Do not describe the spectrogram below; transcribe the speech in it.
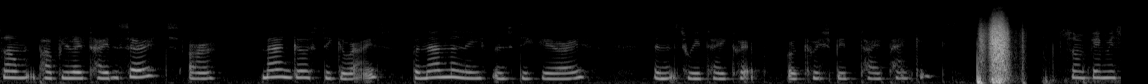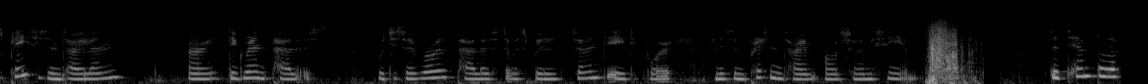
Some popular Thai desserts are mango sticky rice, banana leaf and sticky rice, and sweet Thai crepe or crispy Thai pancakes. Some famous places in Thailand are the Grand Palace, which is a royal palace that was built 1784 and is in present time also a museum. The Temple of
